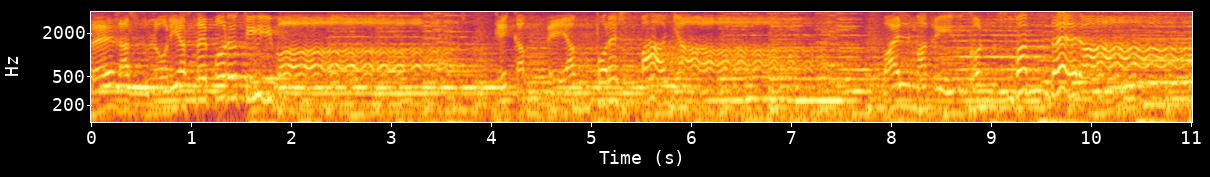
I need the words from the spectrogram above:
De las glorias deportivas que campean por España, va el Madrid con su bandera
